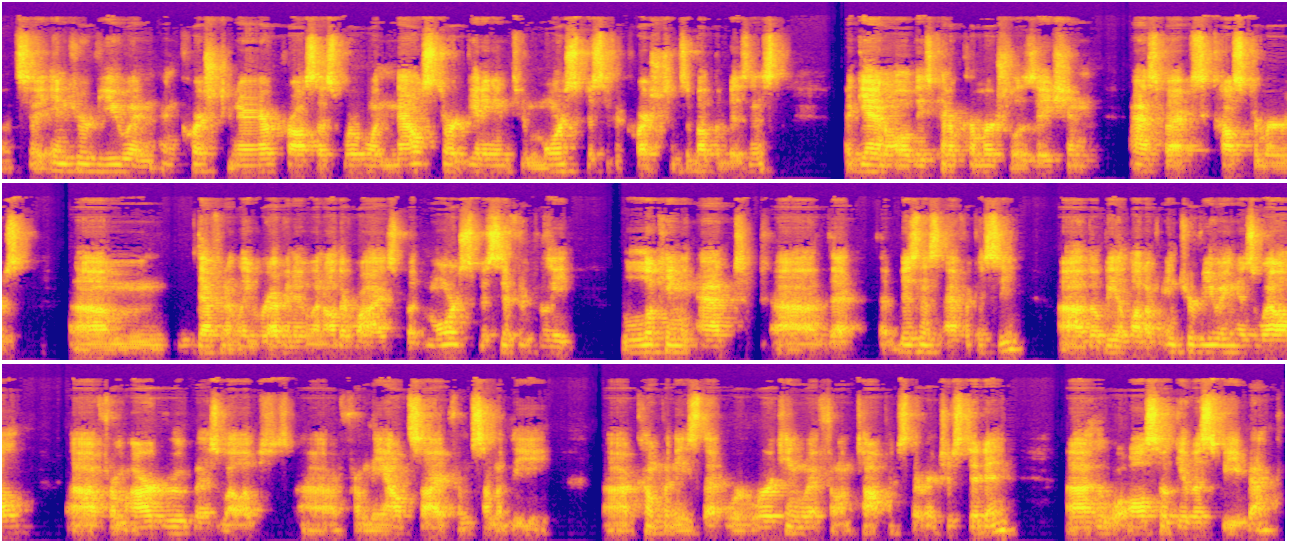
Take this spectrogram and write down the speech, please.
let's say, interview and, and, questionnaire process where we'll now start getting into more specific questions about the business. Again, all these kind of commercialization aspects, customers, um, definitely revenue and otherwise, but more specifically looking at uh, the, the business efficacy there'll be a lot of interviewing as well uh, from our group, as well as uh, from the outside, from some of the uh, companies that we're working with on topics they're interested in, uh, who will also give us feedback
